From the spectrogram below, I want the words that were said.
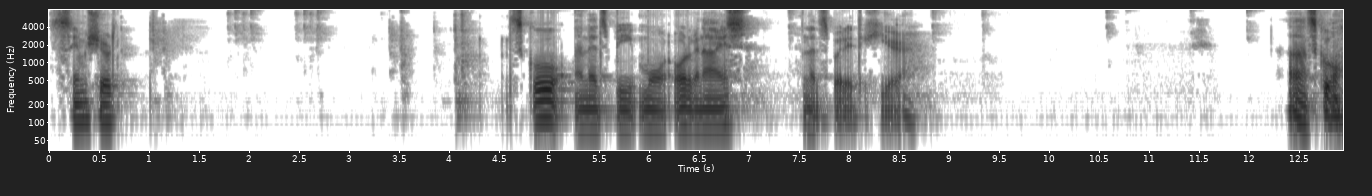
Sim shirt. It's cool. And let's be more organized. Let's put it here. Oh, that's cool.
